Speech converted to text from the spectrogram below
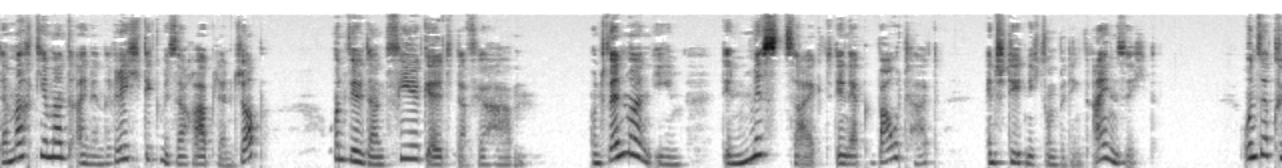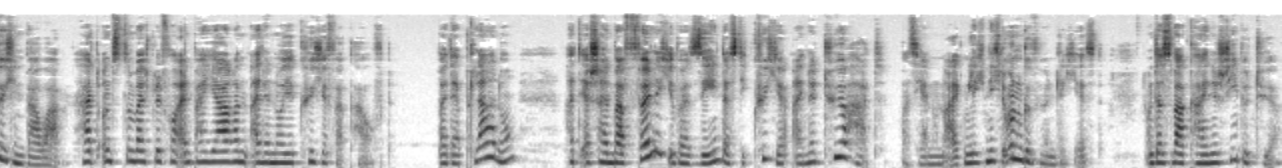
Da macht jemand einen richtig miserablen Job und will dann viel Geld dafür haben. Und wenn man ihm den Mist zeigt, den er gebaut hat, entsteht nicht unbedingt Einsicht. Unser Küchenbauer hat uns zum Beispiel vor ein paar Jahren eine neue Küche verkauft. Bei der Planung hat er scheinbar völlig übersehen, dass die Küche eine Tür hat, was ja nun eigentlich nicht ungewöhnlich ist. Und das war keine Schiebetür.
